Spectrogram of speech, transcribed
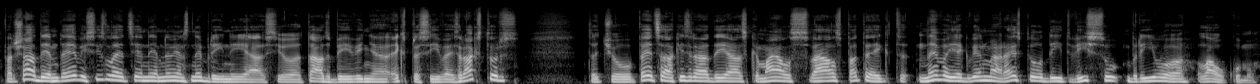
Par šādiem Dēvis izlaicieniem neviens nebrīnījās, jo tāds bija viņa ekspresīvais raksturs, Taču pēcāk izrādījās, ka Mails vēlas pateikt, nevajag vienmēr aizpildīt visu brīvo laukumu.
